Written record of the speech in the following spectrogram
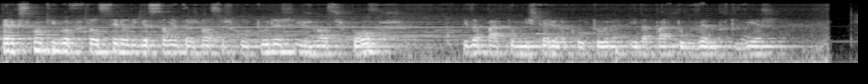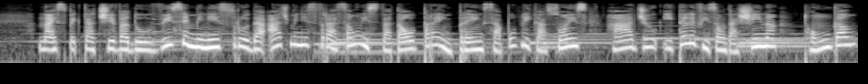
para que se continue a fortalecer a ligação entre as nossas culturas e os nossos povos e da parte do Ministério da Cultura e da parte do governo português. Na expectativa do vice-ministro da Administração Estatal para a Imprensa, Publicações, Rádio e Televisão da China, Tong Gang,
